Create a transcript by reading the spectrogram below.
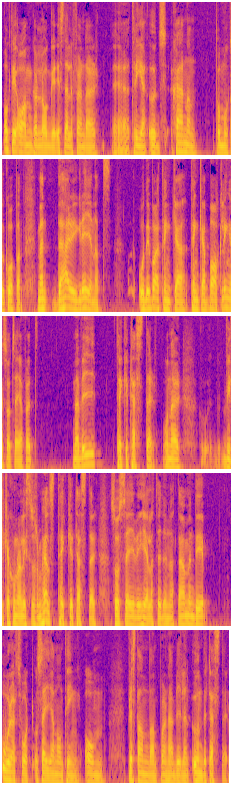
och det är AMG-loggor istället för den där eh, tre uddsstjärnan på motorkåpan. Men det här är ju grejen att, och det är bara att tänka, tänka baklänges så att säga, för att när vi täcker tester och när vilka journalister som helst täcker tester så säger vi hela tiden att ja, men det är oerhört svårt att säga någonting om prestandan på den här bilen under tester.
